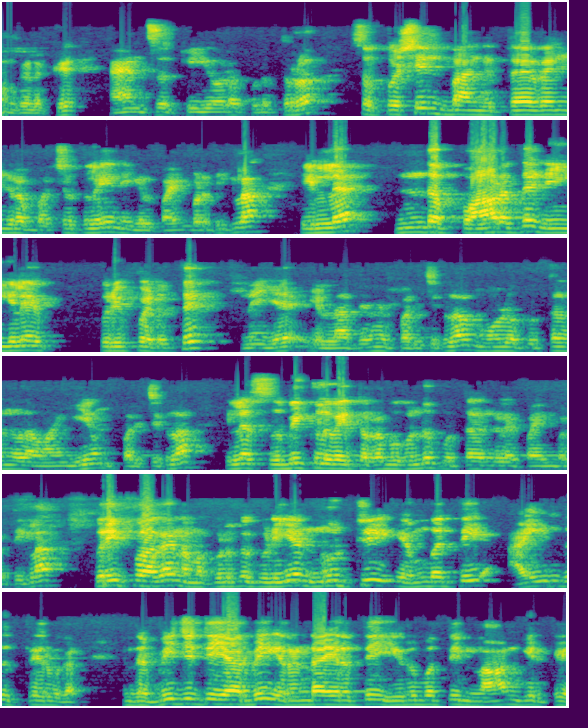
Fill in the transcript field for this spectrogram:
உங்களுக்கு ஆன்சர் கீயோட கொடுத்துரும். ஸோ கொஷின் பேங்க் தேவைங்கிற பட்சத்திலையும் நீங்கள் பயன்படுத்திக்கலாம். இல்லை இந்த பாடத்தை நீங்களே குறிப்பெடுத்து நீங்க எல்லாத்தையுமே படிச்சுக்கலாம். மூல புத்தகங்களை வாங்கியும் படிச்சுக்கலாம். இல்ல சுபிக்குழுவை தொடர்பு கொண்டு புத்தகங்களை பயன்படுத்திக்கலாம். குறிப்பாக நம்ம கொடுக்கக்கூடிய நூற்றி எண்பத்தி ஐந்து தேர்வுகள். இந்த பிஜிடிஆர்பி இரண்டாயிரத்தி இருபத்தி நான்கிற்கு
